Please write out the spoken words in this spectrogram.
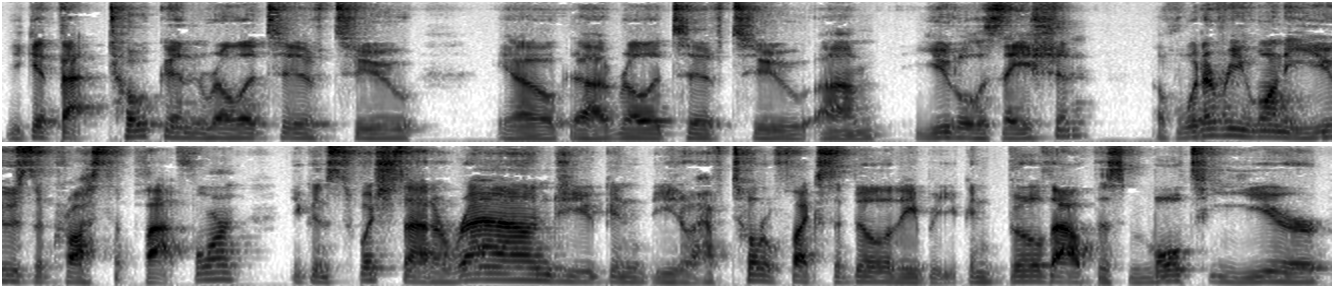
you get that token relative to you know, uh, relative to um, utilization of whatever you want to use across the platform. You can switch that around. You can, you know, have total flexibility, but you can build out this multi-year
